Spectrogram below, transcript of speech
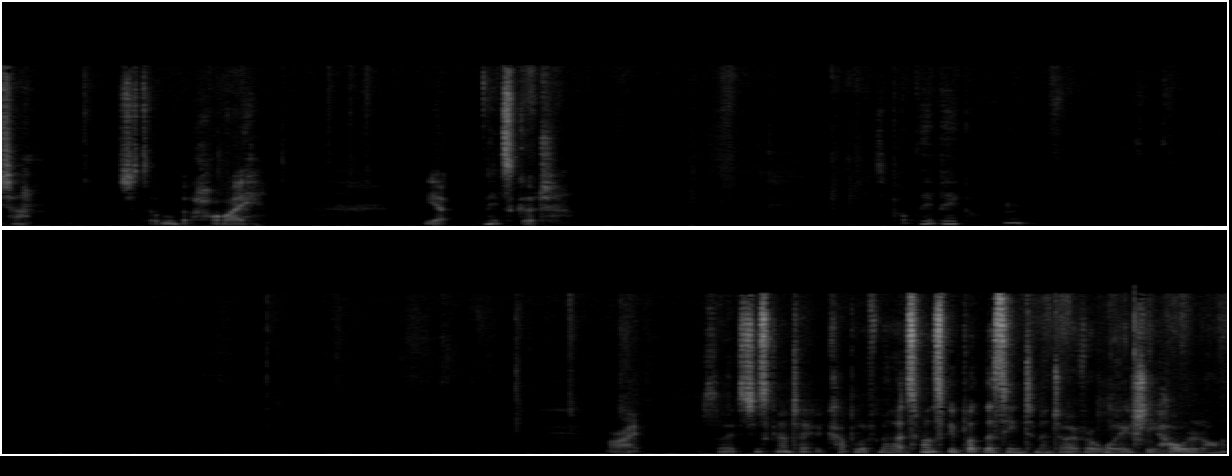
better. It's just a little bit high. Yeah, that's good. Let's pop that back on. Alright, so it's just going to take a couple of minutes. Once we put the sentiment over it, we'll actually hold it on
